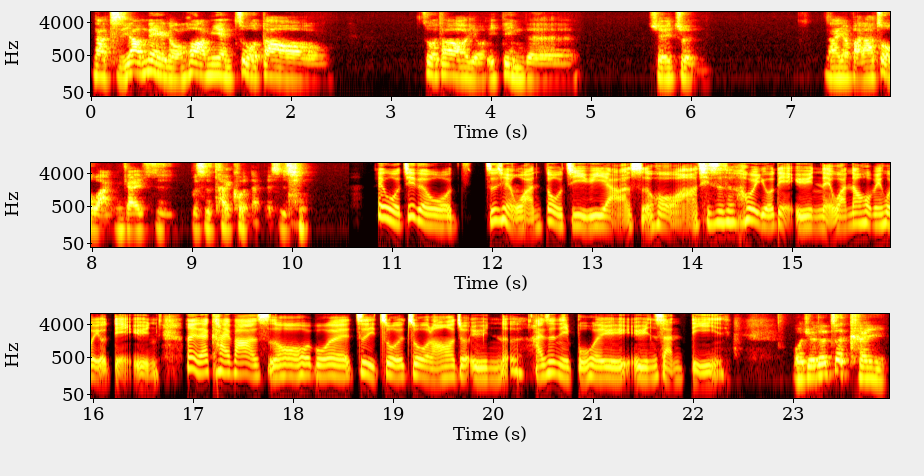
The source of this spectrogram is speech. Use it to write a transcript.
那只要内容画面做到做到有一定的水准，那要把它做完，应该是不是太困难的事情。哎、我记得我之前玩斗鸡 VR 的时候啊，其实会有点晕呢、玩到后面会有点晕。那你在开发的时候会不会自己做一做，然后就晕了？还是你不会晕三 D？我觉得这可以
